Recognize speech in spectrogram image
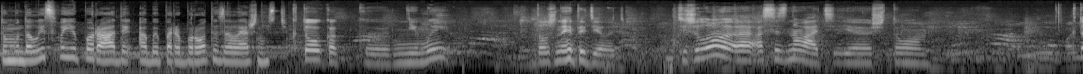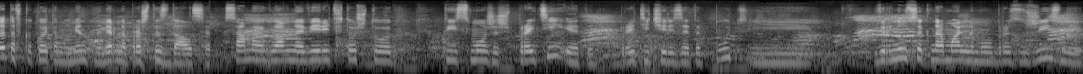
тому дали свої поради, аби перебороти залежність. Кто, как э, не мы, должны это делать. Тяжело э, осознавать, э, что кто-то в какой-то момент, наверное, просто сдался. Самое главное верить в то, что ты сможешь пройти это, пройти через этот путь и вернуться к нормальному образу жизни.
